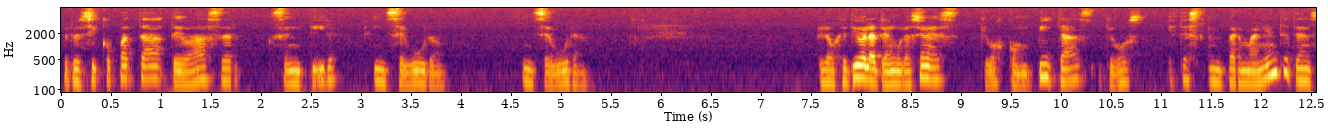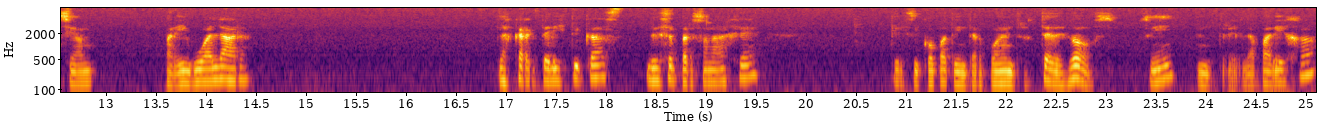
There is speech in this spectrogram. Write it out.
pero el psicópata te va a hacer sentir inseguro, insegura. El objetivo de la triangulación es que vos compitas, que vos estés en permanente tensión para igualar las características de ese personaje que el psicópata interpone entre ustedes dos, ¿sí? Entre la pareja,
